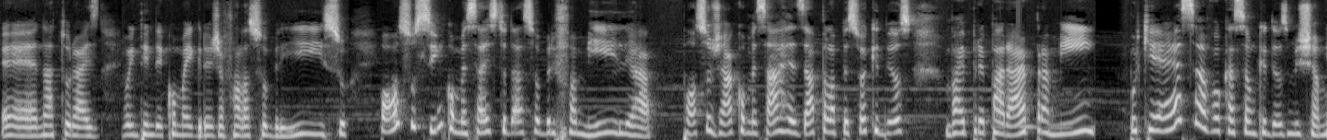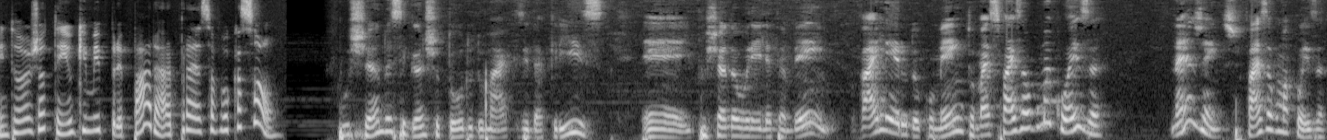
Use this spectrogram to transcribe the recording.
é, naturais, vou entender como a igreja fala sobre isso. Posso sim começar a estudar sobre família. Posso já começar a rezar pela pessoa que Deus vai preparar para mim porque essa é a vocação que Deus me chama, então eu já tenho que me preparar para essa vocação. Puxando esse gancho todo do Marcos e da Cris, é, e puxando a orelha também, vai ler o documento, mas faz alguma coisa. Né, gente? Faz alguma coisa.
